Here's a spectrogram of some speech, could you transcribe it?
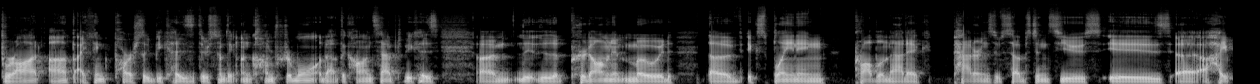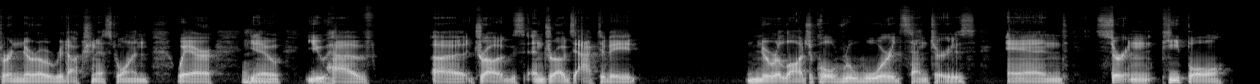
brought up. I think partially because there's something uncomfortable about the concept because um, the, the predominant mode of explaining problematic patterns of substance use is uh, a hyper neuroreductionist one where you know you have uh, drugs and drugs activate neurological reward centers and certain people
